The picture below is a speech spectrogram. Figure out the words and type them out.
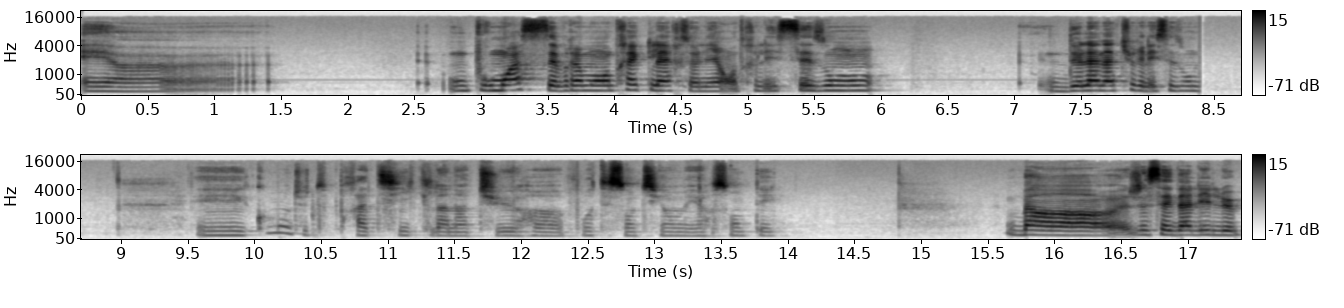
Et pour moi, c'est vraiment très clair ce lien entre les saisons de la nature et les saisons. Et comment tu te pratiques la nature euh, pour te sentir en meilleure santé? Ben, j'essaie d'aller le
